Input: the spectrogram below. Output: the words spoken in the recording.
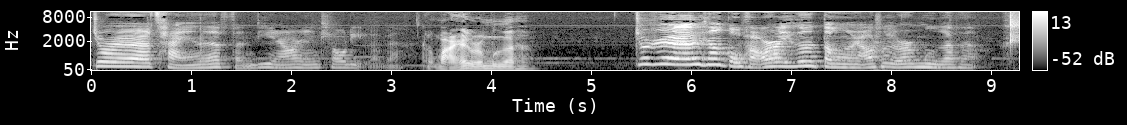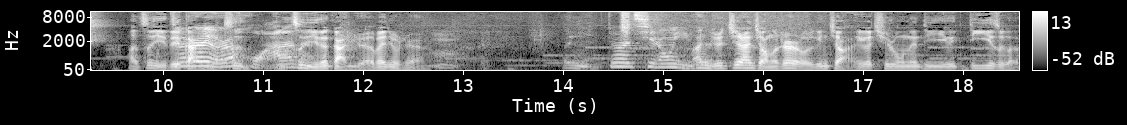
就是踩人的坟地，然后人挑理了呗。晚上有人摸他，就是像狗刨上一顿蹬，然后说有人摸他，啊，自己的就是有人感觉自划了自己的感觉呗，就是。那你就是其中一个。那你就既然讲到这儿，我就给你讲一个其中的第一个第一则，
